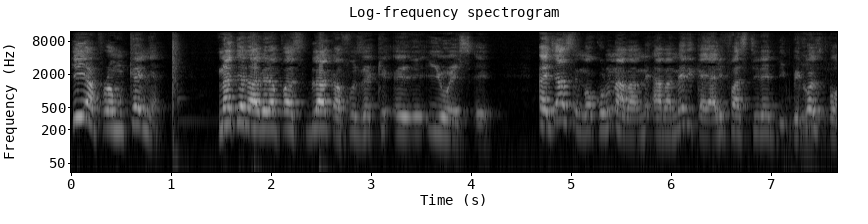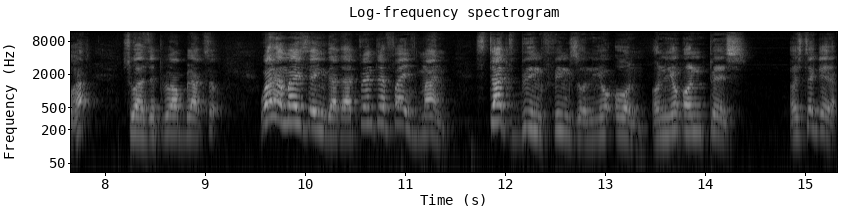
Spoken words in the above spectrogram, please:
Here from kenya. Najja nabeera first black afuze Ke- eh, usa ekyasinga okuluma Abame- abamerika yali first lady because for her she was a pure black. So what am i saying? That at 25 man start doing things on your own on your own pace. Okitegeera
